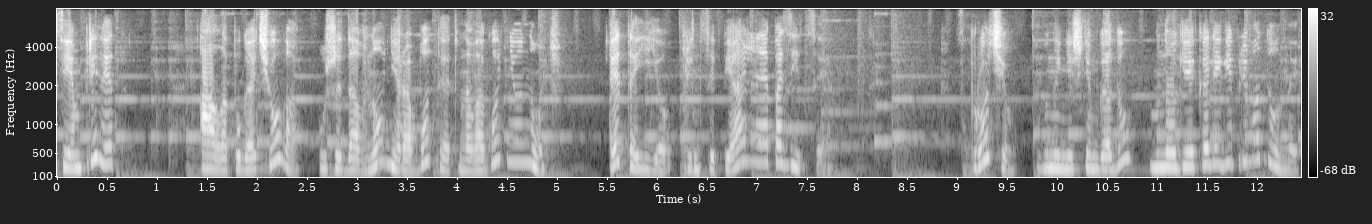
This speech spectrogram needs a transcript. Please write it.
Всем привет! Алла Пугачева уже давно не работает в новогоднюю ночь. Это ее принципиальная позиция. Впрочем, в нынешнем году многие коллеги Примадонны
